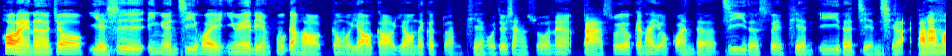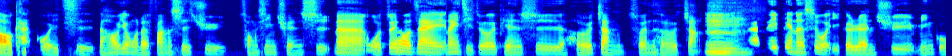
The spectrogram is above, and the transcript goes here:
后来呢，就也是因缘际会，因为连富刚好跟我邀稿邀那个短片，我就想说，那把所有跟他有关的记忆的碎片一一的捡起来，把它好好看过一次，然后用我的方式去重新诠释。那我最后在那一集最后一篇是合掌村合掌，嗯，那这一篇呢是我一个人去名古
